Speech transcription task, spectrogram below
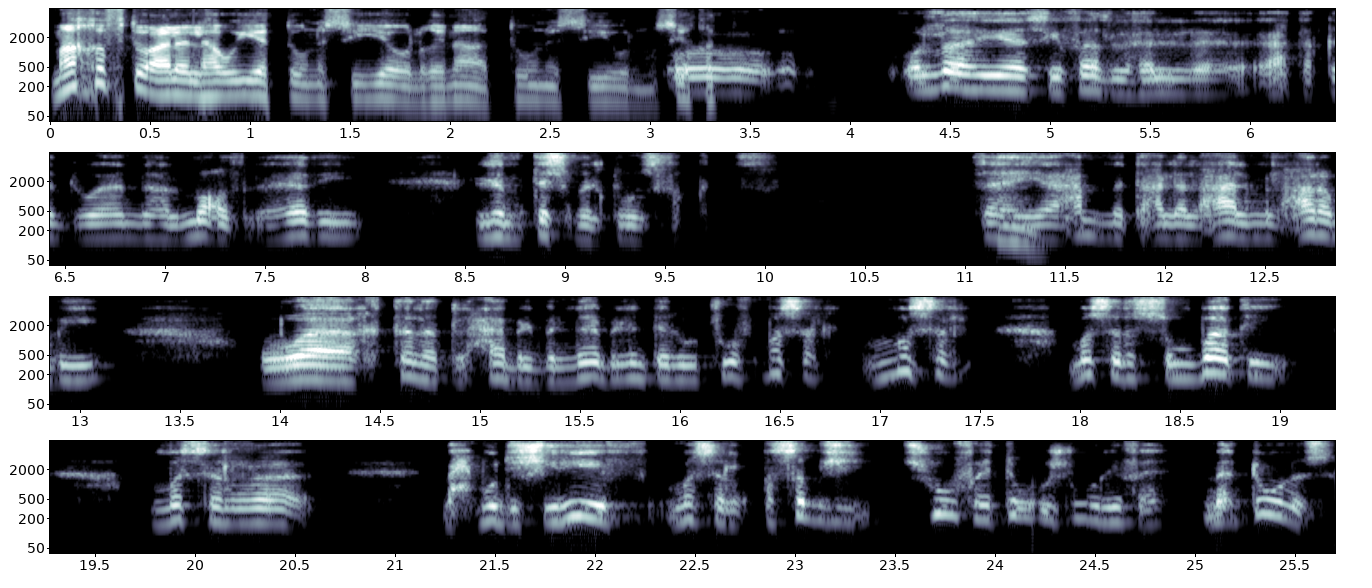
ما خفتوا على الهوية التونسية والغناء التونسي والموسيقى و- والله يا سي فاضل هل أعتقد وأن المعضلة هذه لم تشمل تونس فقط فهي عمت على العالم العربي واختلط الحابل بالنابل أنت لو تشوف مصر مصر مصر السنباطي مصر محمود الشريف مصر القصبجي شوف تو شنو اللي فيه ما تونس.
